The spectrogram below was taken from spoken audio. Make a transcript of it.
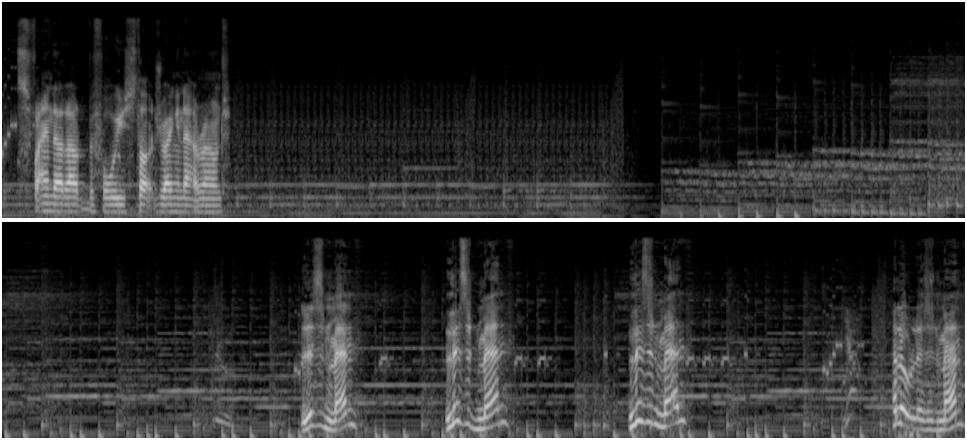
Let's find that out before we start dragging that around. Lizard man? Lizard man? Lizard man? Hello, lizard man.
